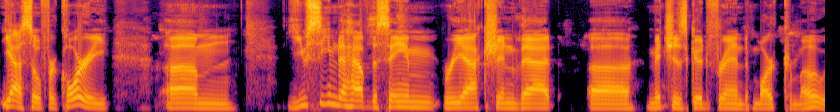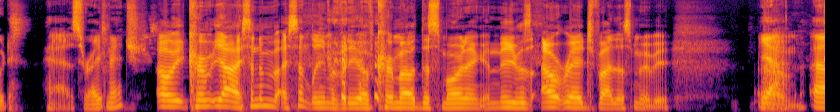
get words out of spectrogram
yeah. So for Corey, um, you seem to have the same reaction that uh Mitch's good friend Mark Kermode has, right, Mitch? Oh, yeah, I sent him. I sent Liam a video of Kermode this morning, and he was outraged by this movie. Yeah. Um, Um,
